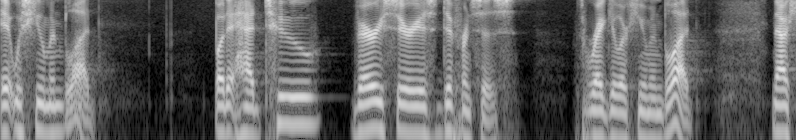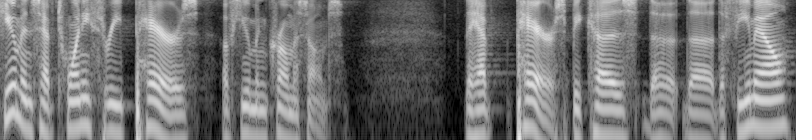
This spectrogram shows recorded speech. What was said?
It was human blood but it had two very serious differences with regular human blood. Now, humans have 23 pairs of human chromosomes. They have pairs because the, the, the female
